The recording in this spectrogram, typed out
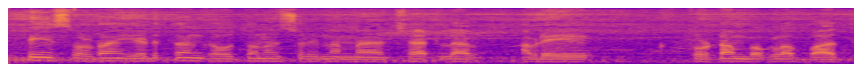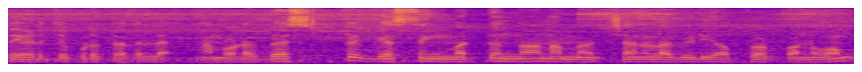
எப்பயும் சொல்கிறேன் எடுத்தேன் கவுத்தோன்னு சொல்லி நம்ம சேட்டில் அப்படியே புரட்டாம்போக்கெலாம் பார்த்து எடுத்து கொடுக்குறதில்ல. நம்மளோட பெஸ்ட்டு கெஸ்ஸிங் மட்டும்தான் நம்ம சேனலில் வீடியோ அப்லோட் பண்ணுவோம்.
